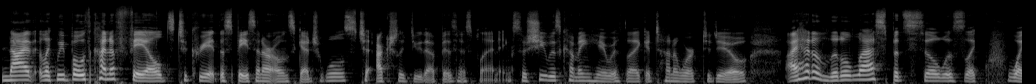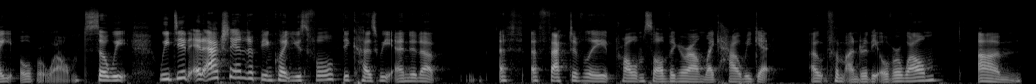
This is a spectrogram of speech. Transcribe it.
neither, like we both kind of failed to create the space in our own schedules to actually do that business planning. So she was coming here with like a ton of work to do. I had a little less, but still was like quite overwhelmed. So we we did. It actually ended up being quite useful because we ended up eff- effectively problem solving around like how we get out from under the overwhelm um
